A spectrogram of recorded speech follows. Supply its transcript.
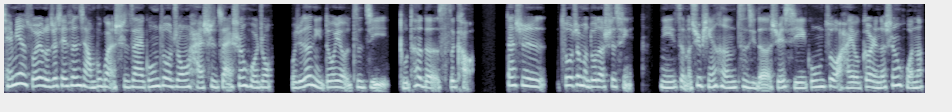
前面所有的这些分享，不管是在工作中还是在生活中，我觉得你都有自己独特的思考。但是做这么多的事情，你怎么去平衡自己的学习、工作还有个人的生活呢？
